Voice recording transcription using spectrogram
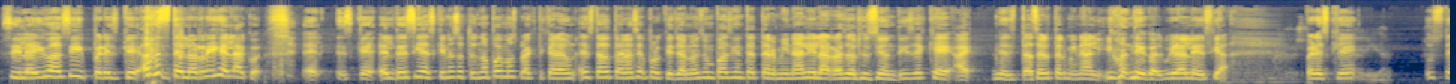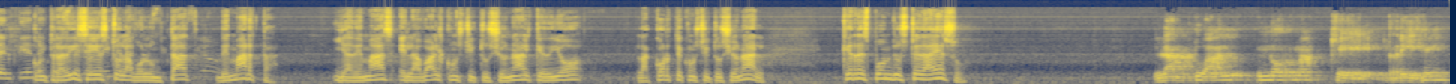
sí le dijo así, pero es que te lo rige la... Es que él decía, es que nosotros no podemos practicar esta eutanasia porque ya no es un paciente terminal y la resolución dice que necesita ser terminal. Y Juan Diego Alvira le decía, pero es que usted entiende... Contradice esto la voluntad de Marta y además el aval constitucional que dio la Corte Constitucional. ¿Qué responde usted a eso? La actual norma que rige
